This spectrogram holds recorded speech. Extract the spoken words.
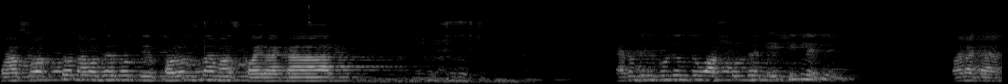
পাঁচ ওয়াক্ত নামাজের মধ্যে ফরজ নামাজ কয় রাকাত? এতদিন পর্যন্ত ওয়াজ শুনলেন, এই শিখলেন? কয় রাকাত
